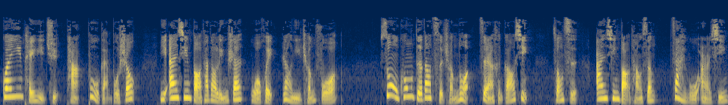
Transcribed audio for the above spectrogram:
观音陪你去，他不敢不收。你安心保他到灵山，我会让你成佛。孙悟空得到此承诺，自然很高兴，从此安心保唐僧。再无二心。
